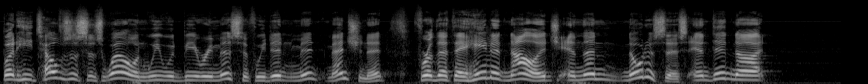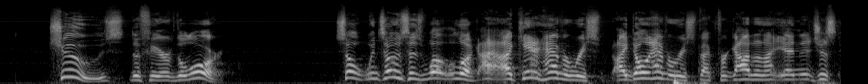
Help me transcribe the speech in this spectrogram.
but he tells us as well, and we would be remiss if we didn't mention it, for that they hated knowledge, and then notice this, and did not choose the fear of the Lord. So when someone says, "Well, look, I, I can't have a res- I don't have a respect for God, and, I, and it just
